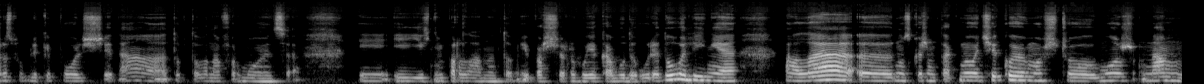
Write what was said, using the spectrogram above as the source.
Республіки Польщі, да, тобто вона формується і, і їхнім парламентом, і першу чергу, яка буде урядова лінія. Але е, ну скажімо так, ми очікуємо, що мож нам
